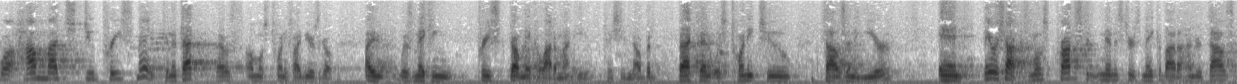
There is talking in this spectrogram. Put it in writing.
well, how much do priests make? And at that, that was almost 25 years ago. I was making priests don't make a lot of money, in case you know, but back then it was twenty-two thousand a year, and they were shocked because most Protestant ministers make about a hundred thousand.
